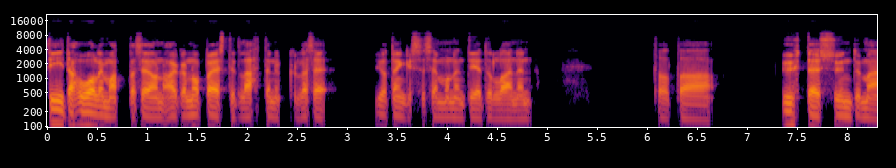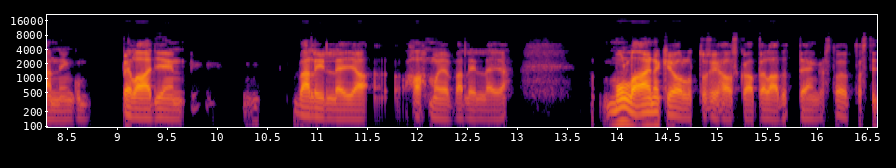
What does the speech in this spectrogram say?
siitä huolimatta se on aika nopeasti lähtenyt kyllä se jotenkin se semmoinen tietynlainen tota, yhteys syntymään niin kuin pelaajien välille ja hahmojen välille. Ja mulla ainakin on ollut tosi hauskaa pelata teidän kanssa, toivottavasti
